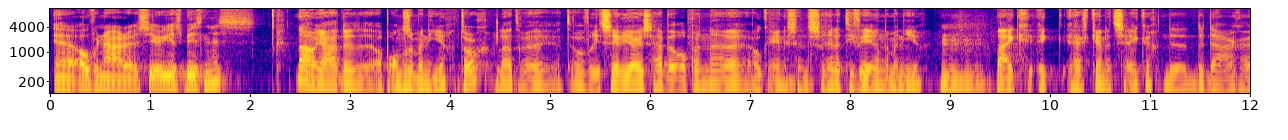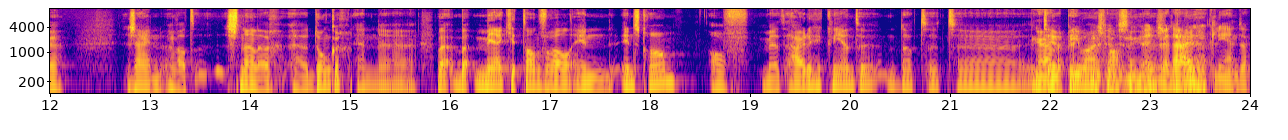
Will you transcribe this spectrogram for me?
Eh, over naar serious business. Nou ja, de, op onze manier, toch? Laten we het over iets serieus hebben op een eh, ook enigszins relativerende manier. Mhm. Maar ik, ik herken het zeker. De, de dagen zijn wat sneller eh, donker. En eh, merk je het dan vooral in instroom? Of met huidige cliënten dat het Ja, therapiewijs lastig is? Met, huidige cliënten.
